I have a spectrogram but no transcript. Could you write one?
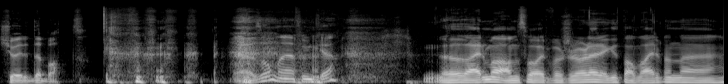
kjør debatt. Er det sånn det funker? Det der må de svare for sjøl, det er eget der. Men eh,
